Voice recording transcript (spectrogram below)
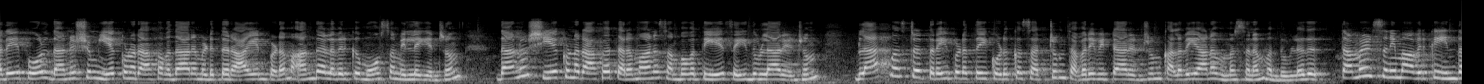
அதேபோல் தனுஷும் இயக்குனராக அவதாரம் எடுத்த ராயன் படம் அந்த அளவிற்கு மோசம் இல்லை என்றும் தனுஷ் இயக்குனராக தரமான சம்பவத்தையே செய்துள்ளார் என்றும் பிளாக்பஸ்டர் திரைப்படத்தை கொடுக்க சற்றும் தவறிவிட்டார் என்றும் கலவையான விமர்சனம் வந்துள்ளது. தமிழ் சினிமாவிற்கு இந்த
